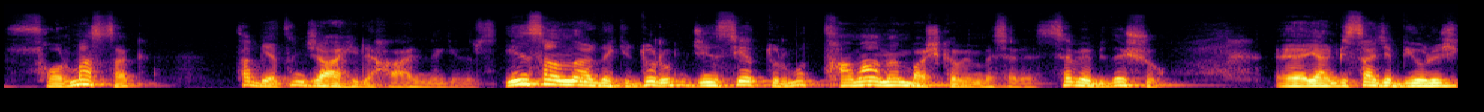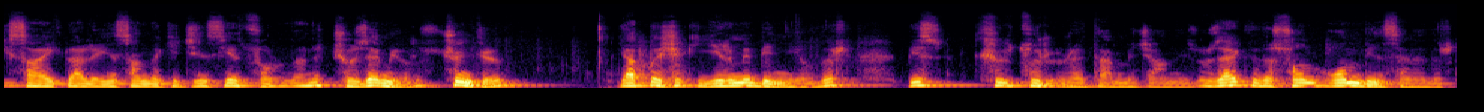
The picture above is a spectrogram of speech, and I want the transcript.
sormazsak tabiatın cahili haline geliriz. İnsanlardaki durum, cinsiyet durumu tamamen başka bir mesele. Sebebi de şu. Ee, yani biz sadece biyolojik sahiplerle insandaki cinsiyet sorunlarını çözemiyoruz. Çünkü yaklaşık 20 bin yıldır biz kültür üreten bir canlıyız. Özellikle de son 10 bin senedir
